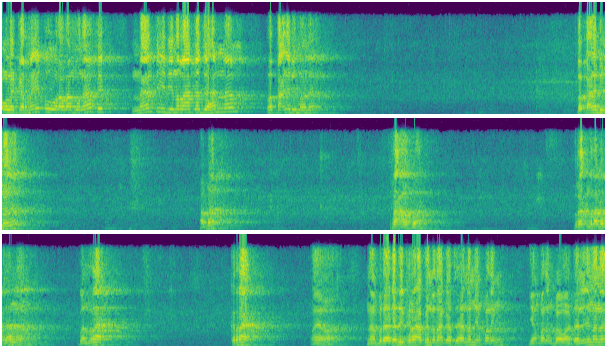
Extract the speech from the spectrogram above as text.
Oleh karena itu orang-orang munafik nanti di neraka jahanam letaknya di mana? Letaknya di mana? Apa? Rak apa? Rak neraka jahanam. Bukan rak. Kerak. Nah, berada di kerak api neraka jahanam yang paling yang paling bawah. Dalilnya mana?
